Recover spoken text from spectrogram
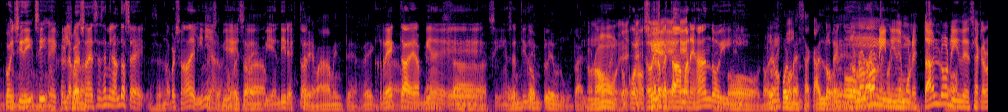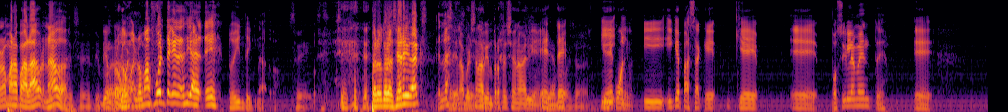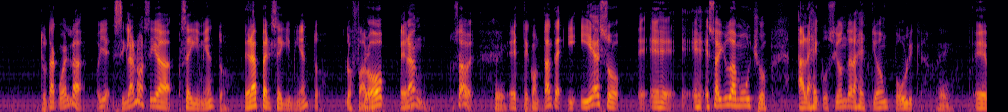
Coincidí, sí, una eh, y la persona de César Miranda es Esa- una persona de línea, bien, bien directa. Extremadamente recta. Recta, era bien, eh, sí, en un sentido- temple brutal. No, no, eh, conocía oye, lo que estaba eh, manejando y, no, no había no forma po- de sacarlo. no tengo- No, no, la- no, no ni, ni de molestarlo, No. ni de sacar una mala palabra, nada. Sí, sí, Bien Lo, lo más fuerte que decía es, estoy indignado. Sí, sí, Pero te lo decía relax. Sí, una persona bien profesional, bien. Eh, bien Este, profesional. Y, Bien ecuánime. y- y qué pasa? Que, que eh, posiblemente, eh, ¿tú te acuerdas? Oye, Sila no hacía seguimiento, era perseguimiento. Los follow eran, tú sabes, Sí. este, constantes. Y, y eso, eh, eh, eso ayuda mucho a la ejecución de la gestión pública. sí. Eh,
